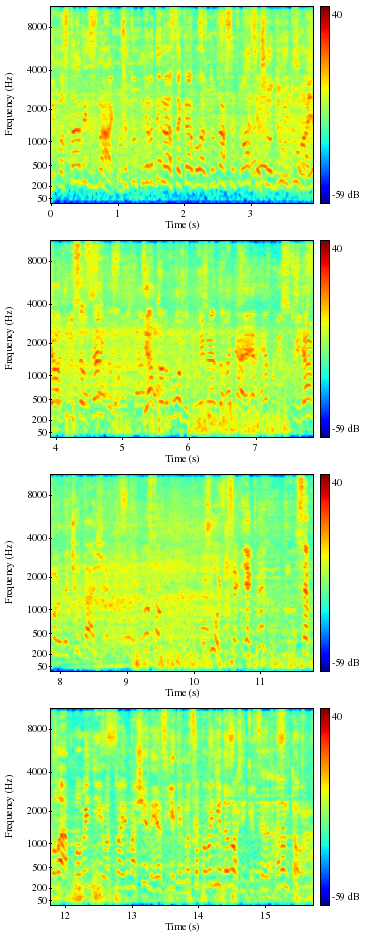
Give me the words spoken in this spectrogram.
не поставить знак. Уже тут не один раз така була дурна ситуація, що друг друга. Я дивлюся в зеркало, я торможу, другий мене доганяє. Я гепаюсь цю яму і лечу далі. Просто жуть. Це, якби це була по вині от тої машини, я згідний, але це по вині дорожників, це гарантовано.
